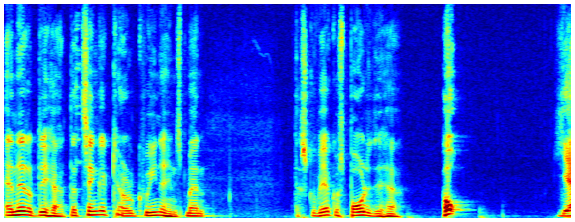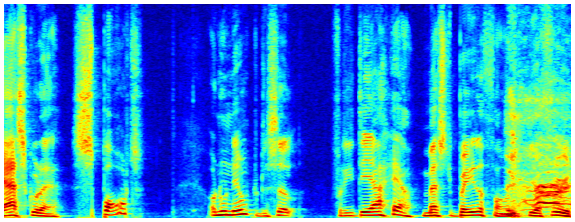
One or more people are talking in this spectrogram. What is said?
af netop det her, der tænker Carol Queen og hendes mand, der skulle være gå sport i det her. Hov! Ja, sgu da. Sport. Og nu nævnte du det selv, fordi det er her, Masturbatathon bliver født.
